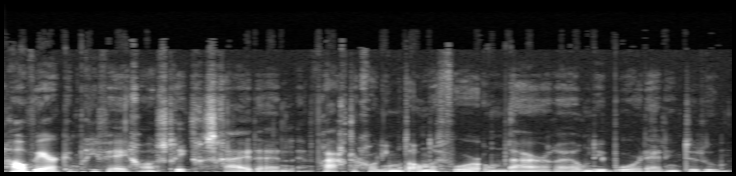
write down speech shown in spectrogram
hou werk en privé gewoon strikt gescheiden en, en vraag er gewoon iemand anders voor om, daar, uh, om die beoordeling te doen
